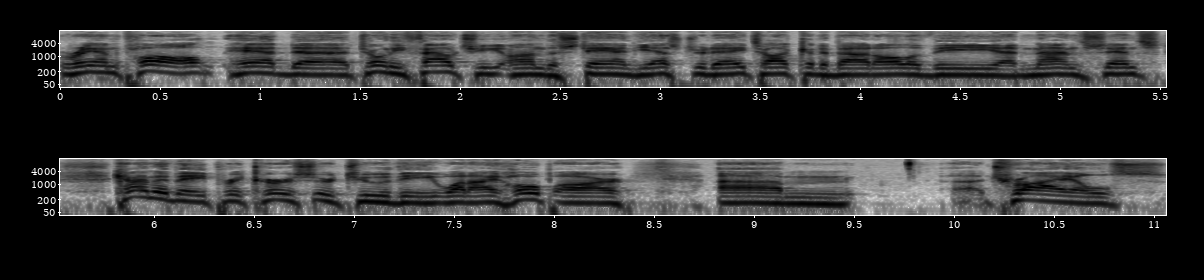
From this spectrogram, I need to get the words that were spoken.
Rand Paul had uh, Tony Fauci on the stand yesterday talking about all of the uh, nonsense, kind of a precursor to the what I hope are um, uh, trials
